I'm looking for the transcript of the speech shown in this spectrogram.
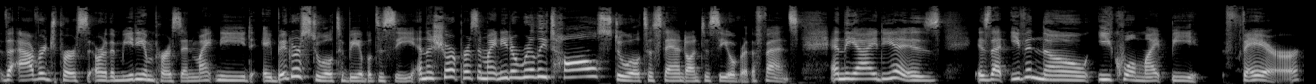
The average person or the medium person might need a bigger stool to be able to see. And the short person might need a really tall stool to stand on to see over the fence. And the idea is, is that even though equal might be fair,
